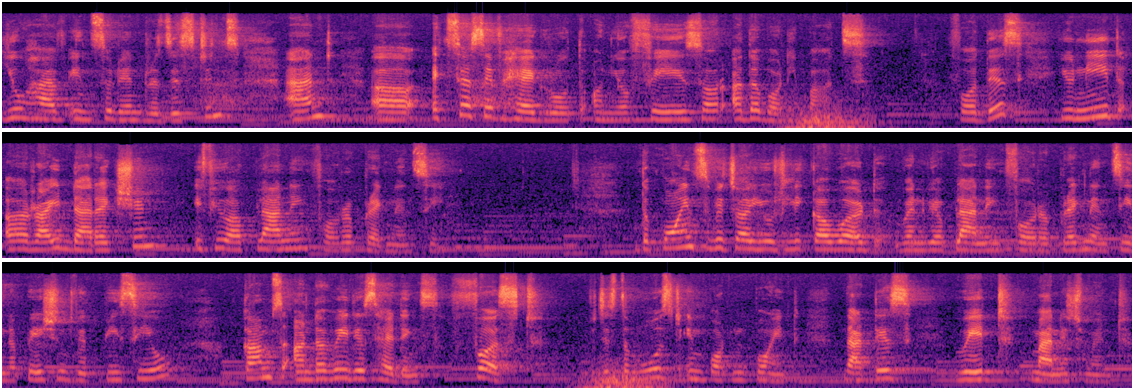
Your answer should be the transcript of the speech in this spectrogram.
you have insulin resistance and uh, excessive hair growth on your face or other body parts. For this, you need a right direction if you are planning for a pregnancy. The points which are usually covered when we are planning for a pregnancy in a patient with PCO comes under various headings. First, which is the most important point, that is weight management.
